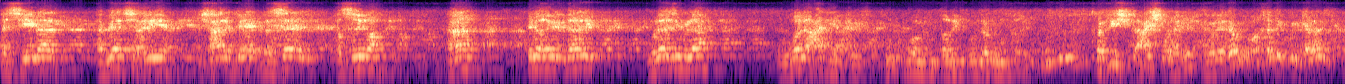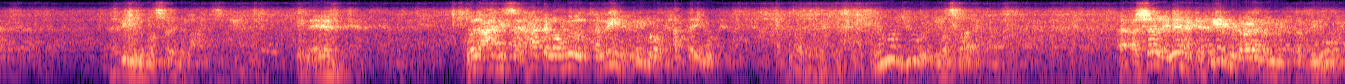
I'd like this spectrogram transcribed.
تسهيلات أبيات شعرية مش عارف إيه رسائل قصيرة ها؟ إلى غير ذلك ملازم له ولا عاد يعرفه هو من طريقه وده من طريقه مفيش عيش ولا ملح ولا دولة وخليك من كلام هذه من المصائب العظيم الآيات ولا عاد يسأل حتى لو مرض خليه يمرض حتى يموت. موجود مصائب أشار إليها كثير من العلماء المتقدمون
